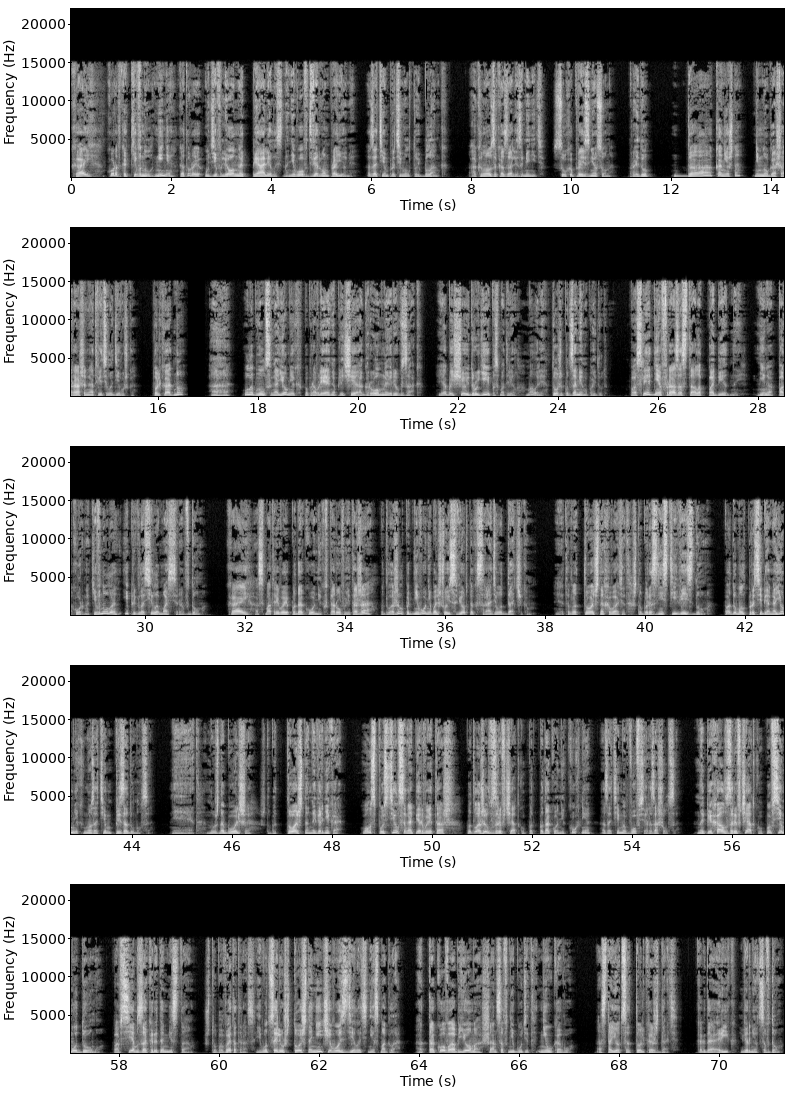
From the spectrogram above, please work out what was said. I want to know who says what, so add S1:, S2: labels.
S1: Кай коротко кивнул Нине, которая удивленно пялилась на него в дверном проеме, а затем протянул той бланк. «Окно заказали заменить», — сухо произнес он. «Пройду?» «Да, конечно», — немного ошарашенно ответила девушка. «Только одно?» «Ага», — улыбнулся наемник, поправляя на плече огромный рюкзак. «Я бы еще и другие посмотрел, мало ли, тоже под замену пойдут». Последняя фраза стала победной. Нина покорно кивнула и пригласила мастера в дом. Кай, осматривая подоконник второго этажа, подложил под него небольшой сверток с радиодатчиком. Этого точно хватит, чтобы разнести весь дом. Подумал про себя наемник, но затем призадумался. Нет, нужно больше, чтобы точно наверняка. Он спустился на первый этаж, подложил взрывчатку под подоконник кухни, а затем и вовсе разошелся. Напихал взрывчатку по всему дому, по всем закрытым местам, чтобы в этот раз его цель уж точно ничего сделать не смогла. От такого объема шансов не будет ни у кого. Остается только ждать, когда Рик вернется в дом.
